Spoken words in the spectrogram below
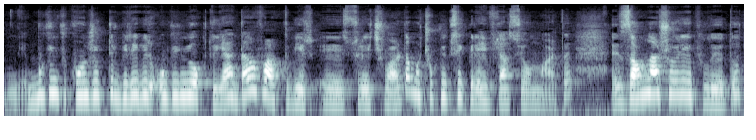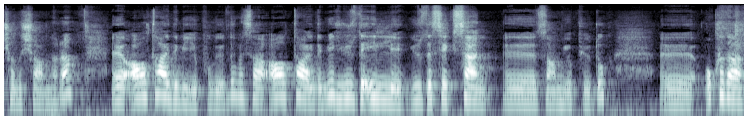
bugünkü konjonktür birebir o gün yoktu. Yani daha farklı bir e, süreç vardı ama çok yüksek bir enflasyon vardı. E, zamlar şöyle yapılıyordu çalışanlara. E, 6 ayda bir yapılıyordu. Mesela 6 ayda bir %50, %80 e, zam yapıyorduk. O kadar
